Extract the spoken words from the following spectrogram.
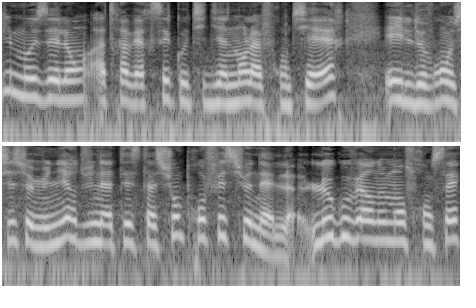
000 Mosellans à traverser quotidiennement la frontière et ils devront aussi se munir d'une attestation professionnelle. Le gouvernement français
